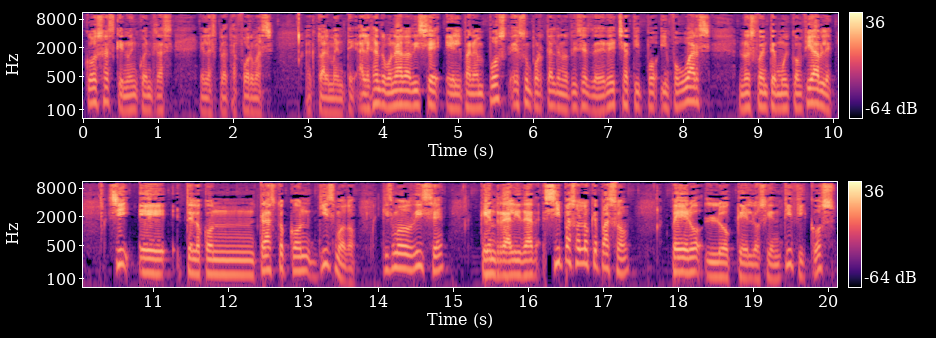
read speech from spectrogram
cosas que no encuentras en las plataformas actualmente. Alejandro Bonada dice, el Panam Post es un portal de noticias de derecha tipo Infowars, no es fuente muy confiable. Sí, eh, te lo contrasto con Gizmodo. Gizmodo dice que en realidad sí pasó lo que pasó, pero lo que los científicos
